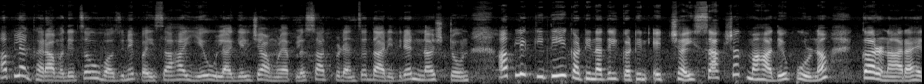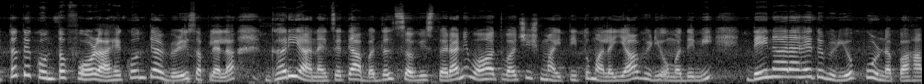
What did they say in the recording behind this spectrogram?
आपल्या घरामध्ये चौबाजूने पैसा हा येऊ लागेल ज्यामुळे आपलं सात पिढ्यांचं दारिद्र्य नष्ट होऊन आपली कितीही कठीणातील कठीण इच्छाही साक्षात महादेव पूर्ण करणार आहेत. तर ते कोणतं फळ आहे कोणत्या वेळीस आपल्याला घरी आणायचं त्याबद्दल सविस्तर आणि महत्त्वाची माहिती तुम्हाला या व्हिडिओमध्ये मी देणार आहे. तर व्हिडिओ पूर्ण पहा.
